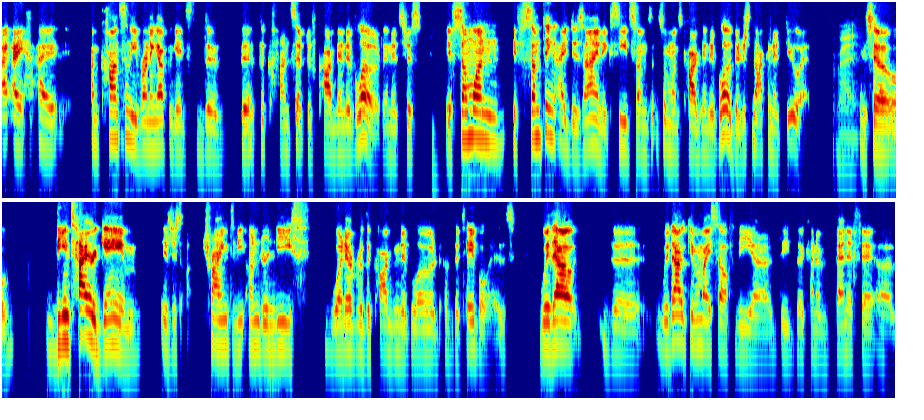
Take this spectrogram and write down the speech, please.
I, I I'm constantly running up against the, the, the concept of cognitive load, and it's just if someone if something I design exceeds some someone's cognitive load, they're just not going to do it. Right. And so the entire game is just trying to be underneath whatever the cognitive load of the table is, without the without giving myself the uh, the the kind of benefit of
